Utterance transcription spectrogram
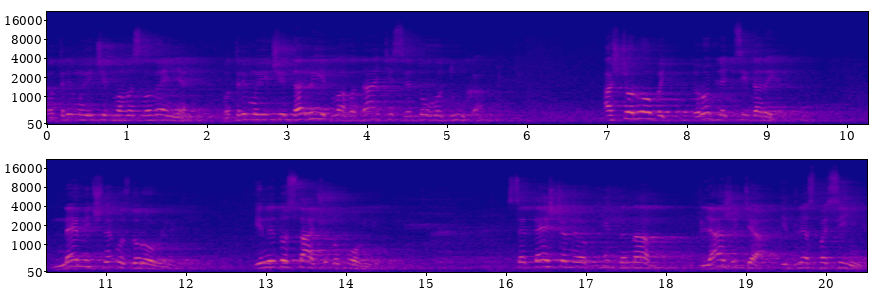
отримуючи благословення, отримуючи дари благодаті Святого Духа. А що робить, роблять ці дари? Немічне оздоровлюють і недостачу доповнюють. Це те, що необхідне нам для життя і для спасіння.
